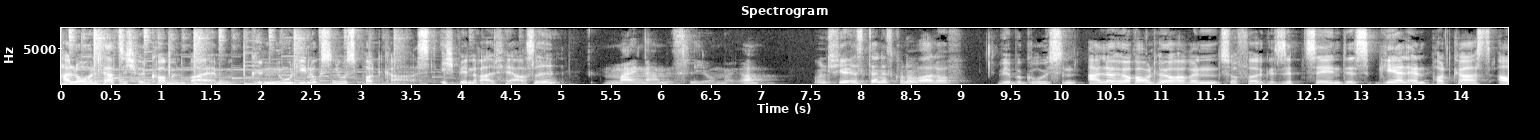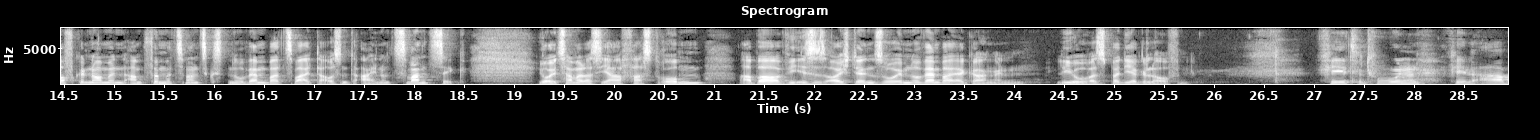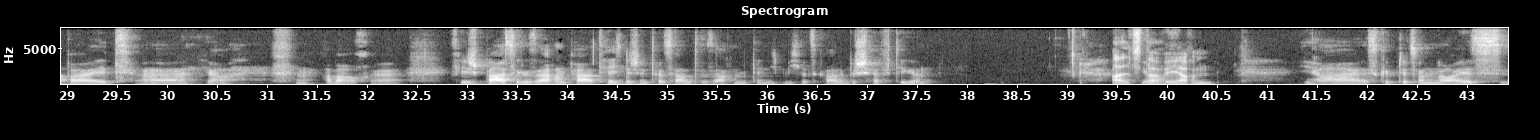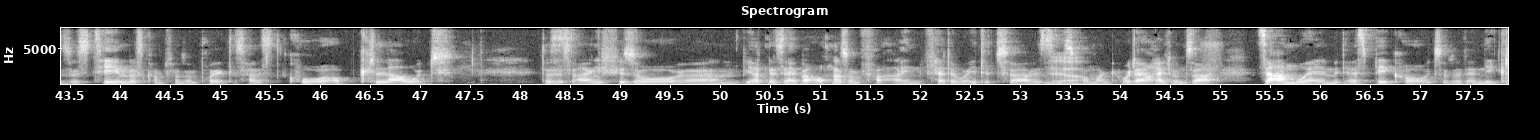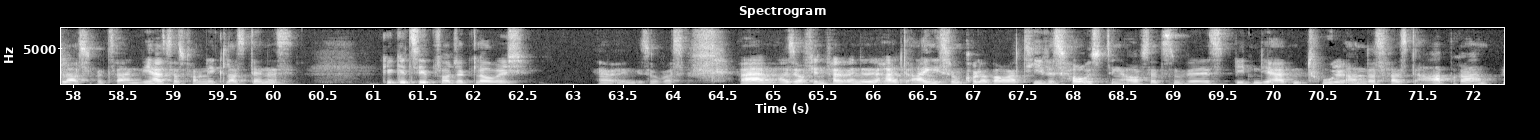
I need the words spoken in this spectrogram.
Hallo und herzlich willkommen beim GNU Linux News Podcast. Ich bin Ralf Hersel. Mein Name ist Leo Müller. Und hier ist Dennis Konowalow. Wir begrüßen alle Hörer und Hörerinnen zur Folge 17 des GLN Podcasts, aufgenommen am 25. November 2021. Jo, jetzt haben wir das Jahr fast rum, aber wie ist es euch denn so im November ergangen? Leo, was ist bei dir gelaufen? Viel zu tun, viel Arbeit, äh, ja, aber auch äh, viel spaßige Sachen, ein paar technisch interessante Sachen, mit denen ich mich jetzt gerade beschäftige. Als ja. da wären? Ja, es gibt jetzt so ein neues System, das kommt von so einem Projekt, das heißt Coop Cloud. Das ist eigentlich für so, ähm, wir hatten ja selber auch mal so einen Verein, Federated Services, ja. wo man, oder halt unser Samuel mit SP-Codes oder der Niklas mit seinen, wie heißt das vom Niklas Dennis? GGC Project, glaube ich. Ja, irgendwie sowas. Ähm, also auf jeden Fall, wenn du halt eigentlich so ein kollaboratives Hosting aufsetzen willst, bieten die halt ein Tool an, das heißt Abra.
